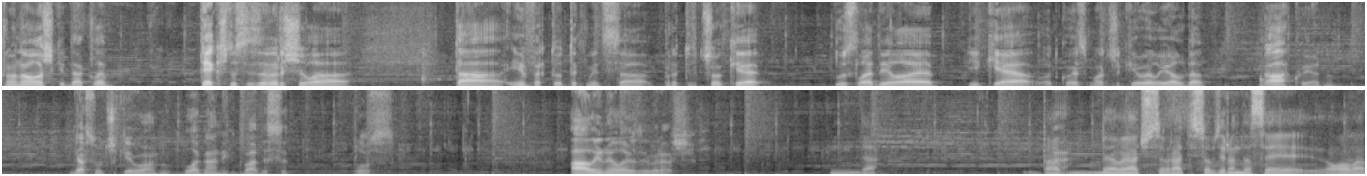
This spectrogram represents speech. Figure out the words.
hronološki, dakle, tek što se završila ta infarkt utakmica protiv Čuke, usledila je Ikea od koje smo očekivali, jel da, ovako jednom. Ja sam očekivao ono, laganih 20 plus. Ali ne lezi vraši. Da. Pa evo ja ću se vratiti s obzirom da se ova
